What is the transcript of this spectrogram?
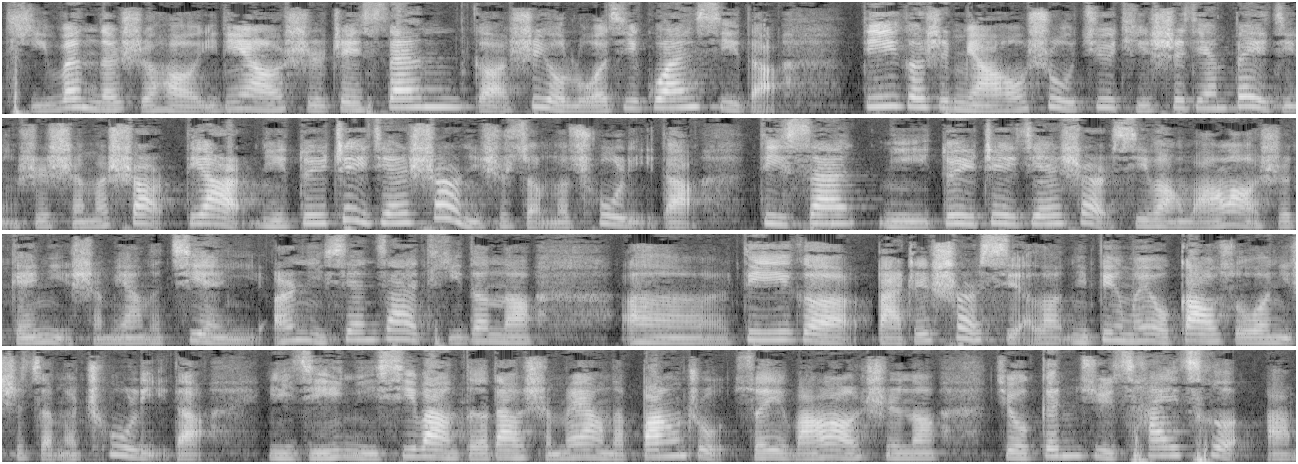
提问的时候，一定要是这三个是有逻辑关系的。第一个是描述具体事件背景是什么事儿。第二，你对这件事儿你是怎么处理的？第三，你对这件事儿希望王老师给你什么样的建议？而你现在提的呢？呃，第一个把这事儿写了，你并没有告诉我你是怎么处理的，以及你希望得到什么样的帮助。所以王老师呢，就根据猜测啊。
